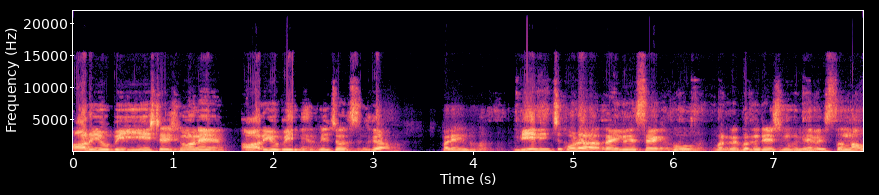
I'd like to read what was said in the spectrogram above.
ఆర్యుబి ఈ స్టేషన్లోనే ఆర్యుబి నిర్మించవలసిందిగా మరి మీ నుంచి కూడా రైల్వే శాఖకు మరి రికమెండేషన్ మేము ఇస్తున్నాం.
